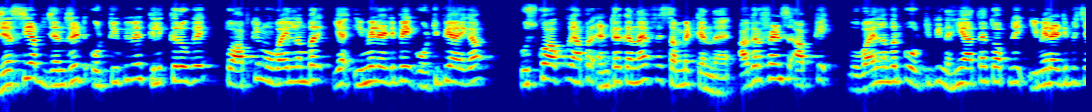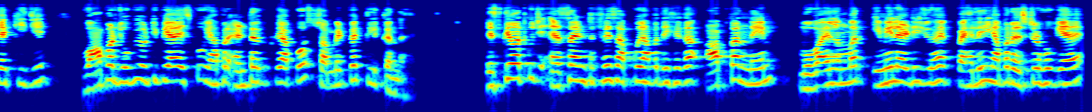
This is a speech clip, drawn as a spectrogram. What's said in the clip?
जैसे आप जनरेट ओटीपी पे क्लिक करोगे तो आपके मोबाइल नंबर या ईमेल आईडी पे एक ओटीपी आएगा। उसको आपको यहाँ पर एंटर करना है, फिर सबमिट करना है। अगर फ्रेंड्स आपके मोबाइल नंबर पर ओटीपी नहीं आता है तो अपने ईमेल आईडी पे चेक कीजिए। वहाँ पर जो भी ओटीपी आए इसको यहाँ पर एंटर करके आपको सबमिट पे क्लिक करना है। इसके बाद कुछ ऐसा इंटरफेस आपको यहाँ पर दिखेगा। आपका name mobile number email ID जो है, पहले ही यहाँ पर रजिस्टर हो गया है।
